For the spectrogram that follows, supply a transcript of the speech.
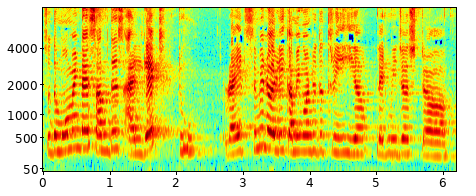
So the moment i sum this i'll get 2 right? Similarly coming on to the 3 here let me just uh,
